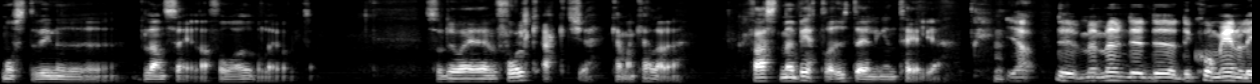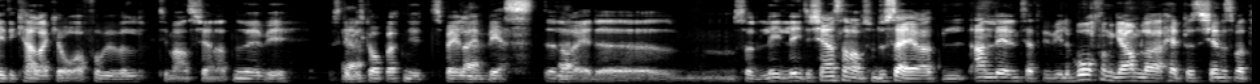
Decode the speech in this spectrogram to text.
måste vi nu eh, lansera för att överleva. Liksom. Så då är en folkaktie kan man kalla det. Fast med bättre utdelning än Telia. Ja, det, men, men det, det, det kommer ändå lite kalla kårar får vi väl till mans känna att nu är vi Ska Ja. vi skapa ett nytt spela Ja. i väst eller Ja. är det så li, lite känslan av som du säger att anledningen till att vi ville bort från det gamla helt plötsligt kändes som att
